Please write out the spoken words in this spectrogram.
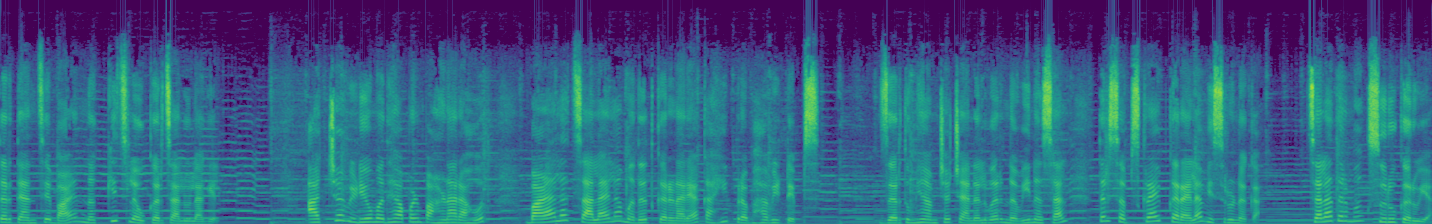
तर त्यांचे बाळ नक्कीच लवकर चालू लागेल. आजच्या व्हिडिओमध्ये आपण पाहणार आहोत बाळाला चालायला मदत करणाऱ्या काही प्रभावी टिप्स जर तुम्ही आमच्या चॅनलवर नवीन असाल तर सबस्क्राईब करायला विसरू नका. चला तर मग सुरू करूया.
